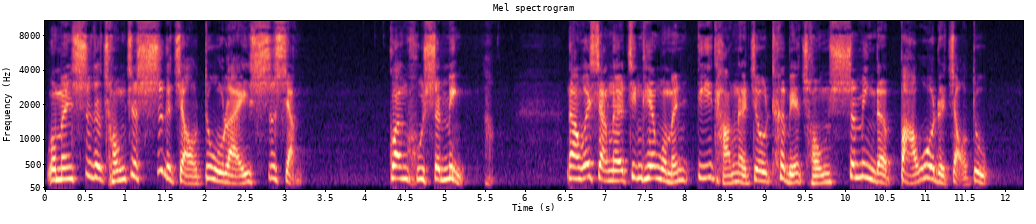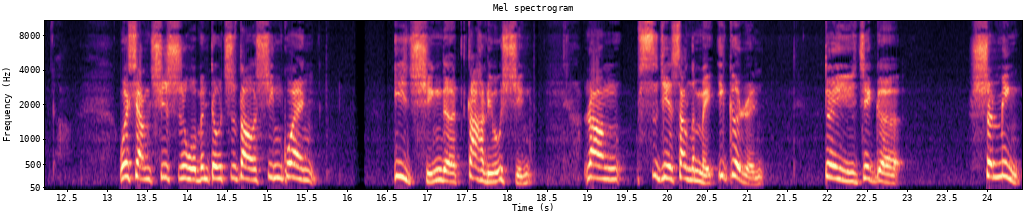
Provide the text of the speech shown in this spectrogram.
我们试着从这四个角度来思想，关乎生命。那我想呢，今天我们第一堂呢，就特别从生命的把握的角度。我想，其实我们都知道，新冠疫情的大流行，让世界上的每一个人对于这个生命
